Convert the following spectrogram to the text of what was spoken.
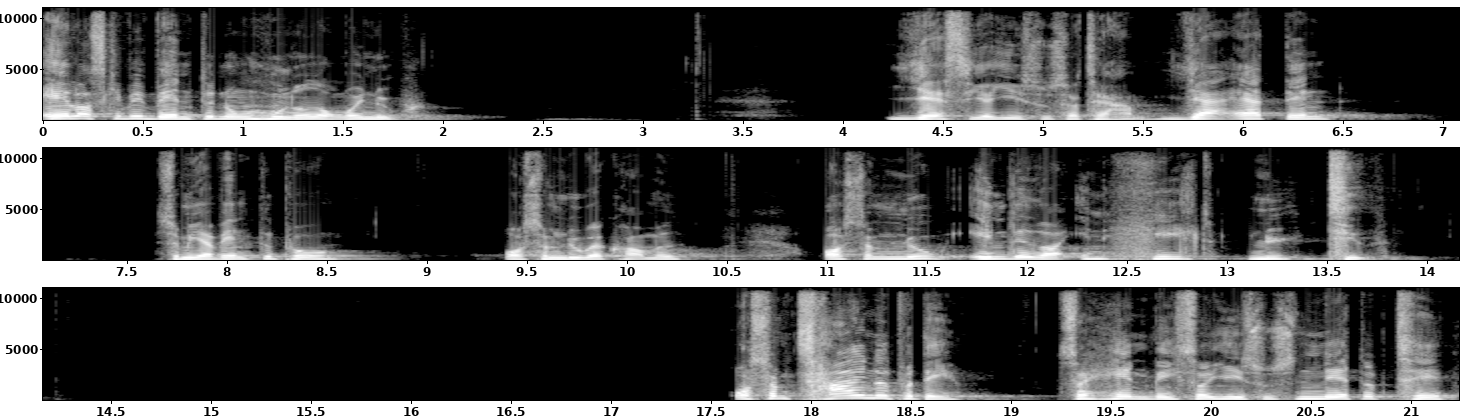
eller skal vi vente nogle hundrede år endnu? Ja, siger Jesus så til ham. Jeg er den, som jeg ventede på, og som nu er kommet, og som nu indleder en helt ny tid. Og som tegnet på det, så henviser Jesus netop til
